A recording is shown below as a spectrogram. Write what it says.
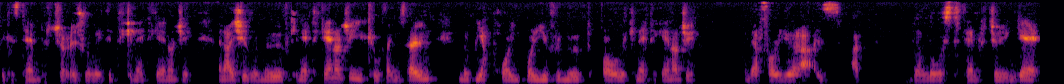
because temperature is related to kinetic energy. And as you remove kinetic energy, you cool things down, and there'll be a point where you've removed all the kinetic energy, and therefore you're at, is at the lowest temperature you can get.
